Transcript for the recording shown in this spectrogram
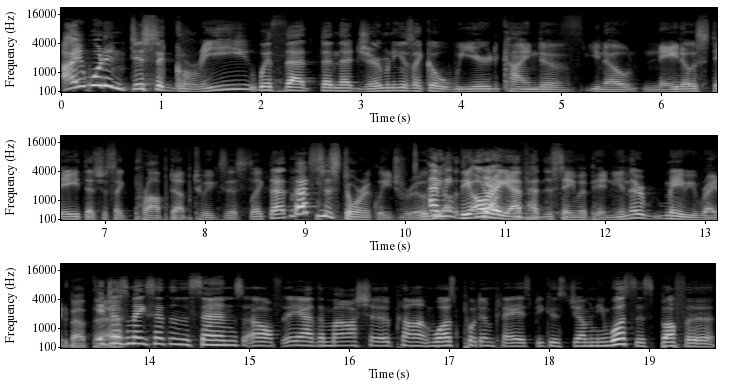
I wouldn't disagree with that. Then that Germany is like a weird kind of you know NATO state that's just like propped up to exist like that. That's mm. historically true. The, I mean, the yeah. RAF had the same opinion. They're maybe right about that. It does make sense in the sense of yeah, the Marshall Plan was put in place because Germany was this buffer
